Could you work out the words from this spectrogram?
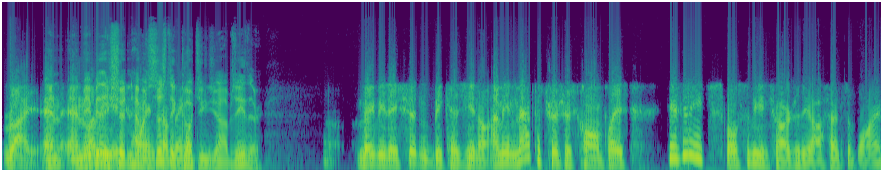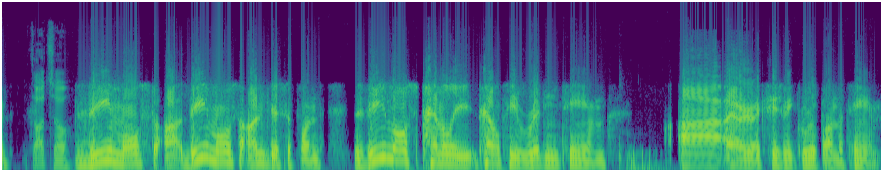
Right, and, and, let maybe they shouldn't have assistant something. coaching jobs either. Maybe they shouldn't because you know I mean Matt Patricia's calling plays. Isn't he supposed to be in charge of the offensive line? Thought so. The most, uh, the most undisciplined, the most penalty penalty ridden team, uh, or excuse me, group on the team.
